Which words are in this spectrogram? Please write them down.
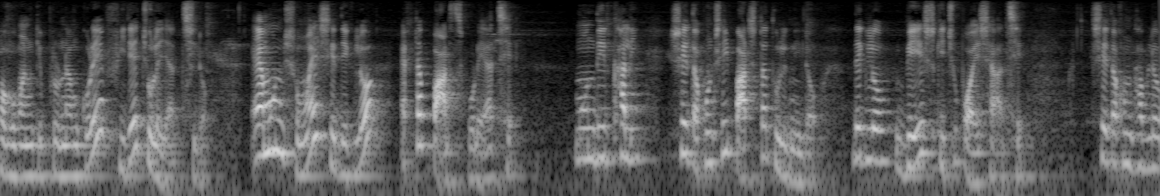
ভগবানকে প্রণাম করে ফিরে চলে যাচ্ছিল। এমন সময় সে দেখল একটা পার্স পড়ে আছে। মন্দির খালি, সে তখন সেই পার্সটা তুলে নিল। দেখল বেশ কিছু পয়সা আছে। সে তখন ভাবলো,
